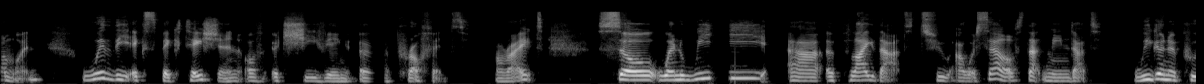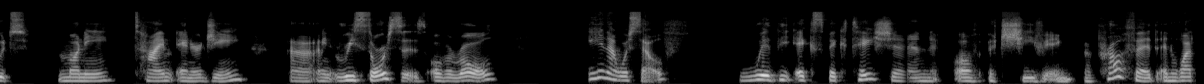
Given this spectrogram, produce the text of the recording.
someone with the expectation of achieving a, a profit. All right. So when we uh, apply that to ourselves, that means that we're going to put money, time, energy, uh, I mean, resources overall in ourselves with the expectation of achieving a profit. And what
